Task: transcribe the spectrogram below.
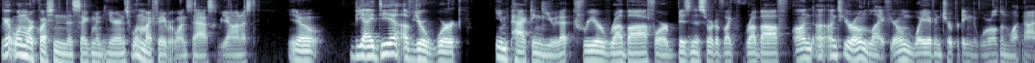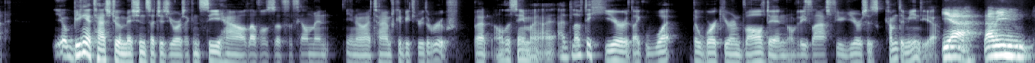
We got one more question in this segment here, and it's one of my favorite ones to ask, to be honest. You know, the idea of your work impacting you, that career rub off or business sort of like rub off on uh, onto your own life, your own way of interpreting the world and whatnot. You know, being attached to a mission such as yours, I can see how levels of fulfillment, you know, at times could be through the roof. But all the same, I, I'd love to hear like what the work you're involved in over these last few years has come to mean to you. Yeah, I mean,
